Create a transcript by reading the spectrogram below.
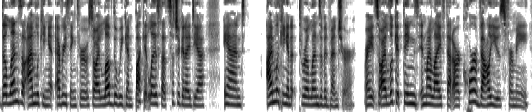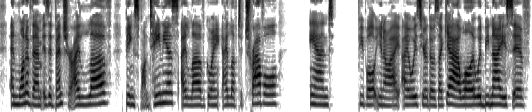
the lens that I'm looking at everything through. So I love the weekend bucket list. That's such a good idea. And I'm looking at it through a lens of adventure, right? So I look at things in my life that are core values for me. And one of them is adventure. I love being spontaneous. I love going, I love to travel. And people, you know, I, I always hear those like, yeah, well, it would be nice if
